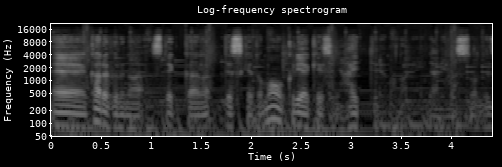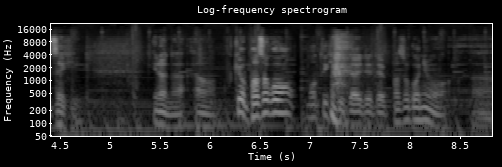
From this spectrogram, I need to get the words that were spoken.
えー、カラフルなステッカーですけどもクリアケースに入ってるものになりますのでぜひいろんなあの今日パソコン持ってきていただいててパソコンにもあ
